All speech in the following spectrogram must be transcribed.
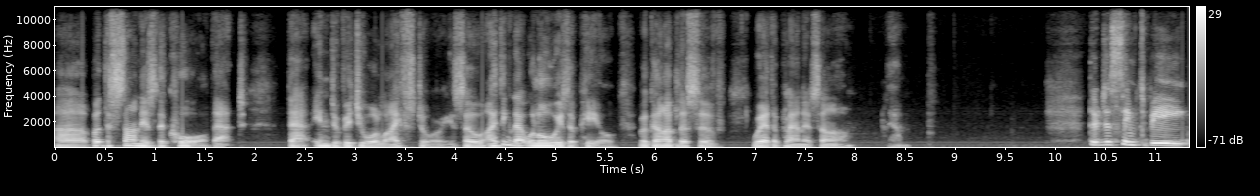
Uh, but the sun is the core, that that individual life story. So I think that will always appeal, regardless of where the planets are. There just seem to be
